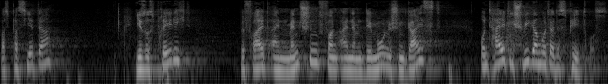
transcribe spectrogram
Was passiert da? Jesus predigt, befreit einen Menschen von einem dämonischen Geist und heilt die Schwiegermutter des Petrus.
